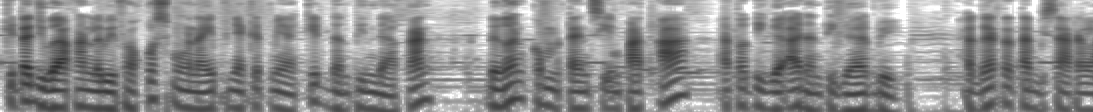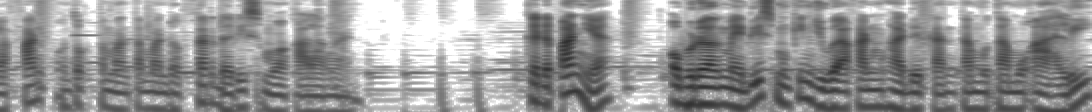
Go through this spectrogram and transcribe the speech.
Kita juga akan lebih fokus mengenai penyakit-penyakit dan tindakan dengan kompetensi 4A atau 3A dan 3B, agar tetap bisa relevan untuk teman-teman dokter dari semua kalangan. Ke depannya, obrolan medis mungkin juga akan menghadirkan tamu-tamu ahli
